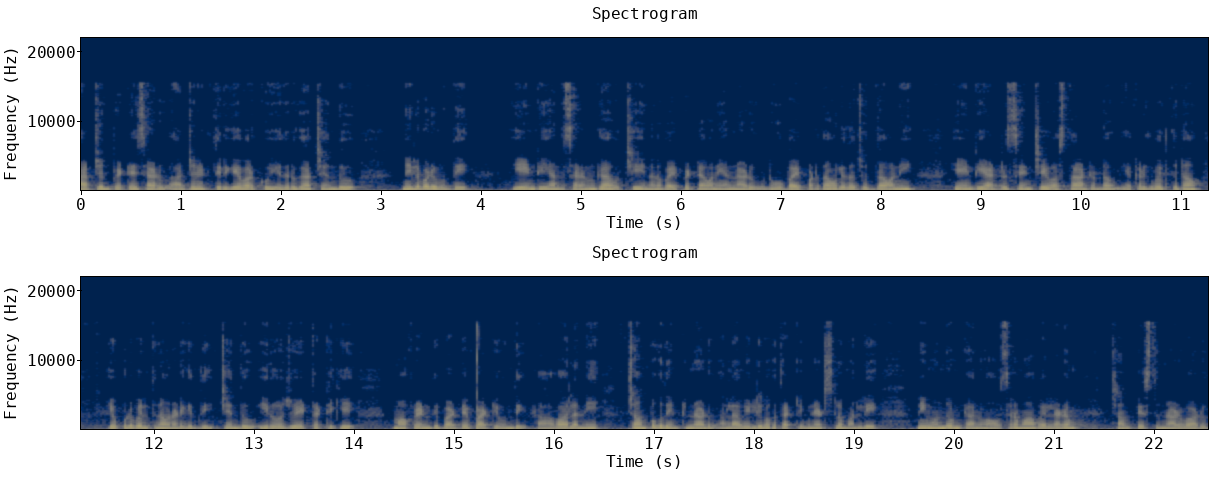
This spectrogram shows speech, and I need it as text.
అర్జున్ పెట్టేశాడు. అర్జున్ ఇటు తిరిగే వరకు ఎదురుగా చందు నిలబడి ఉంది. ఏంటి అంత సడన్గా వచ్చి నన్ను భయపెట్టావని అన్నాడు. నువ్వు భయపడతావో లేదో చూద్దామని ఏంటి అడ్రస్ సెండ్ చేయి వస్తా అంటున్నావు? ఎక్కడికి వెళ్తున్నావు? ఎప్పుడు వెళ్తున్నావు అని అడిగింది చందు. ఈరోజు ఎయిట్ థర్టీకి మా ఫ్రెండ్ది బర్త్డే పార్టీ ఉంది. రావాలని చంపుకు తింటున్నాడు. అలా వెళ్ళి ఒక థర్టీ మినిట్స్లో మళ్ళీ నీ ముందు ఉంటాను. అవసరమా? వెళ్ళడం చంపేస్తున్నాడు వాడు.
